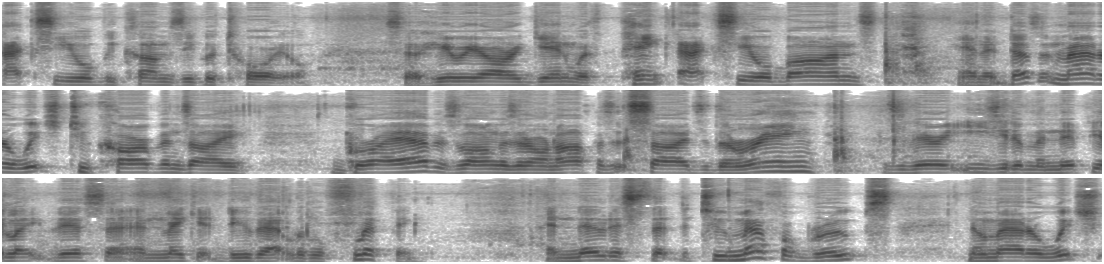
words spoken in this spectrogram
axial becomes equatorial. So here we are again with pink axial bonds, and it doesn't matter which two carbons I grab as long as they're on opposite sides of the ring. It's very easy to manipulate this and make it do that little flipping. And notice that the two methyl groups, no matter which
